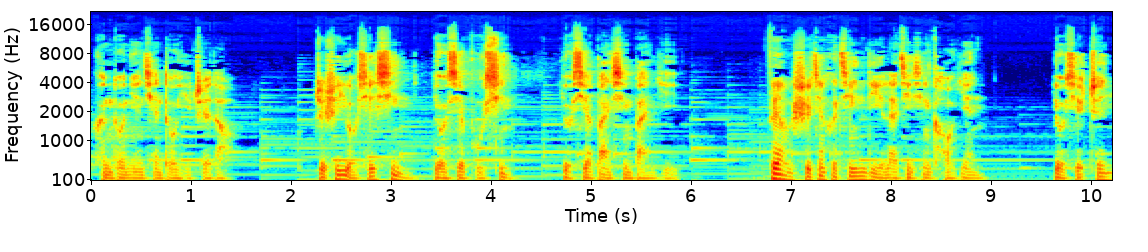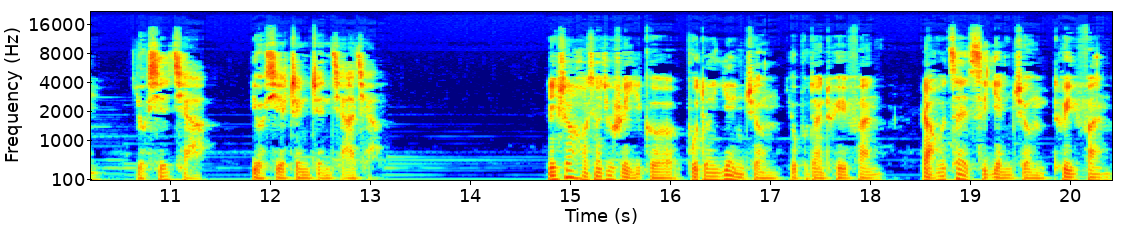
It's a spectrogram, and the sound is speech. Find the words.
很多年前都已知道，只是有些信，有些不信，有些半信半疑，非要时间和精力来进行考验，有些真，有些假，有些真真假假。人生好像就是一个不断验证又不断推翻，然后再次验证推翻，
